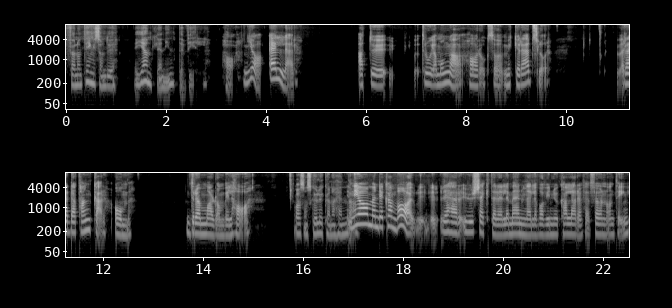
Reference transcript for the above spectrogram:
för någonting som du egentligen inte vill ha. ja, eller att du, tror jag många har också mycket rädslor. Rädda tankar om drömmar de vill ha. Vad som skulle kunna hända. Ja, men det kan vara det här ursäkter eller män eller vad vi nu kallar det för, för någonting.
